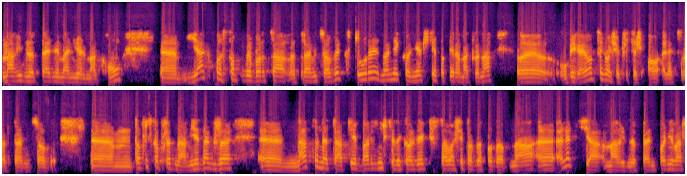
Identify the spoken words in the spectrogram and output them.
Marine Le Pen Emmanuel Macron, e, jak postąpi wyborca prawicowy, który no niekoniecznie popiera Macrona, e, ubiegającego się przecież o elektorat prawicowy. To wszystko przed nami, jednakże na tym etapie bardziej niż kiedykolwiek stała się prawdopodobna elekcja Marine Le Pen, ponieważ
